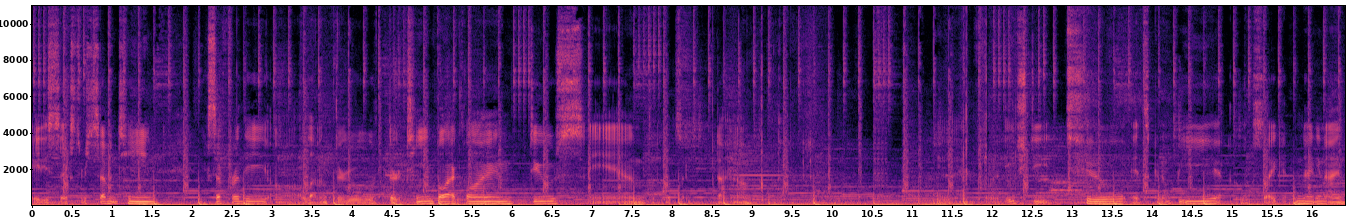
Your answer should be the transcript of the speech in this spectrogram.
86 through 17, except for the uh, 11 through 13 Black Line, Deuce, and what's it, Dyna. HD2, it's gonna be, looks like 99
